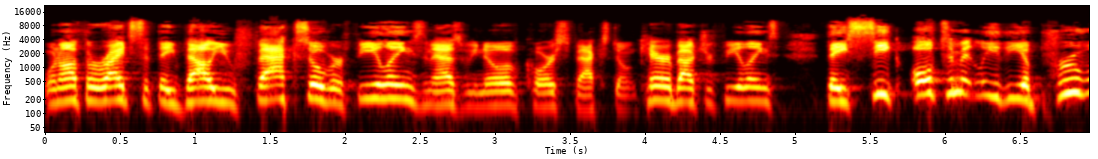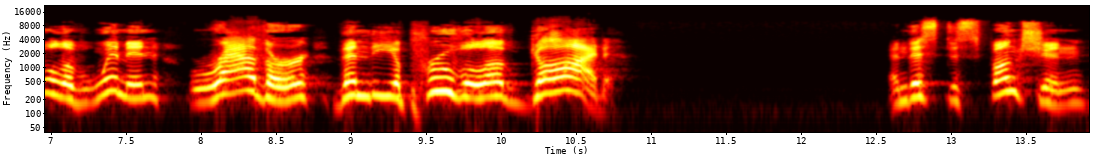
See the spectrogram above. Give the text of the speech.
One author writes that they value facts over feelings, and as we know, of course, facts don't care about your feelings. They seek ultimately the approval of women rather than the approval of God. And this dysfunction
